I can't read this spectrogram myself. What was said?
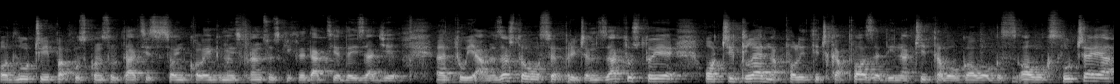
odlučio ipak uz konsultacije sa svojim kolegama iz francuskih redakcija da izađe tu javno. Zašto ovo sve pričam? Zato što je očigledna politička pozadina čitavog ovog, ovog slučaja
